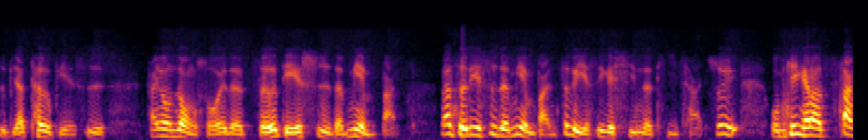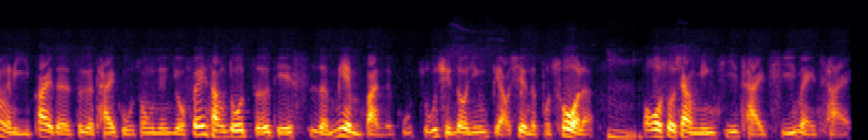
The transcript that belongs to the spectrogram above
是比较特别，是它用这种所谓的折叠式的面板。那折叠式的面板，这个也是一个新的题材，所以我们可以看到上个礼拜的这个台股中间有非常多折叠式的面板的股族群都已经表现的不错了，嗯，包括说像明基材、奇美材，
